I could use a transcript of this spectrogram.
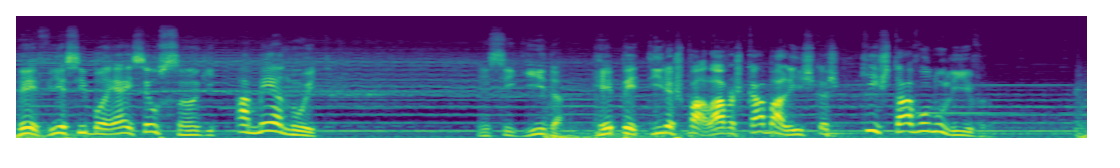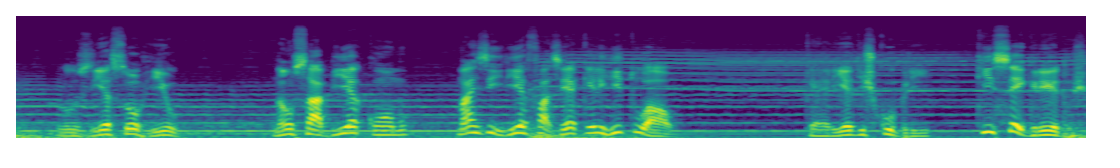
devia se banhar em seu sangue à meia-noite. Em seguida, repetir as palavras cabalísticas que estavam no livro. Luzia sorriu não sabia como, mas iria fazer aquele ritual. Queria descobrir que segredos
